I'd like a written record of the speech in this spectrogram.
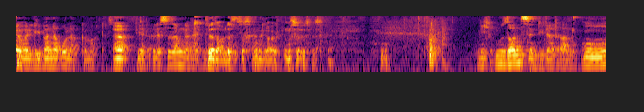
Ja, weil die Banderole abgemacht hast. Ja. Die hat alles zusammengehalten. Die hat alles zusammengehalten, so ist es. Nicht umsonst sind die da dran. Mhm.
